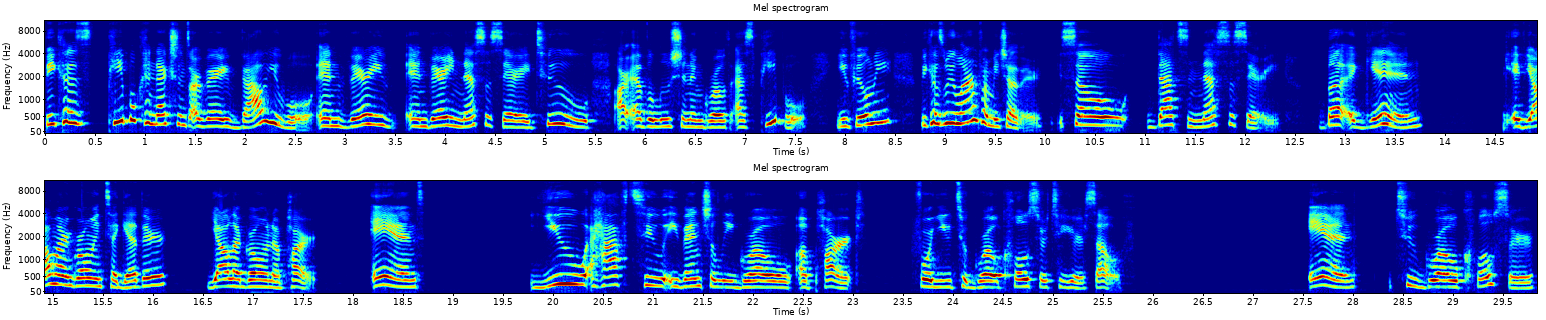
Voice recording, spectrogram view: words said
because people connections are very valuable and very and very necessary to our evolution and growth as people. You feel me? Because we learn from each other. So that's necessary. But again if y'all aren't growing together y'all are growing apart and you have to eventually grow apart for you to grow closer to yourself and to grow closer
